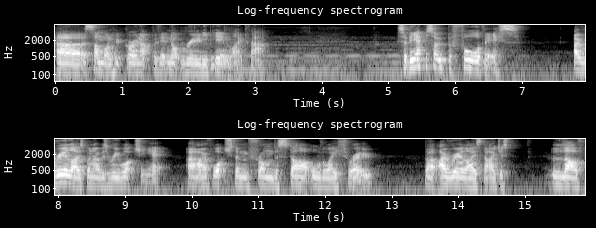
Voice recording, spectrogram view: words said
Uh, someone who'd grown up with it not really being like that. So the episode before this, I realised when I was rewatching it, uh, I've watched them from the start all the way through, but I realised that I just love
